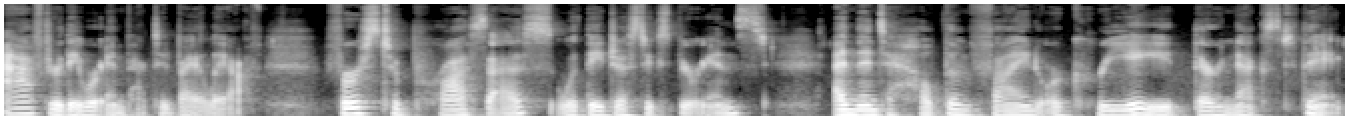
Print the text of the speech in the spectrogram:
after they were impacted by a layoff. First, to process what they just experienced, and then to help them find or create their next thing.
